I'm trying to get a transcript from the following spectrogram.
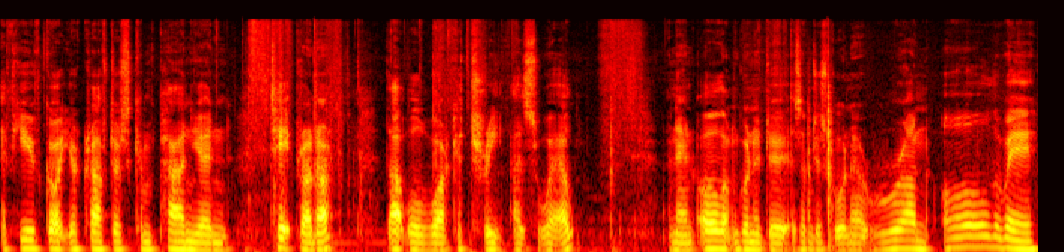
If you've got your Crafter's Companion tape runner, that will work a treat as well. And then all I'm going to do is I'm just going to run all the way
